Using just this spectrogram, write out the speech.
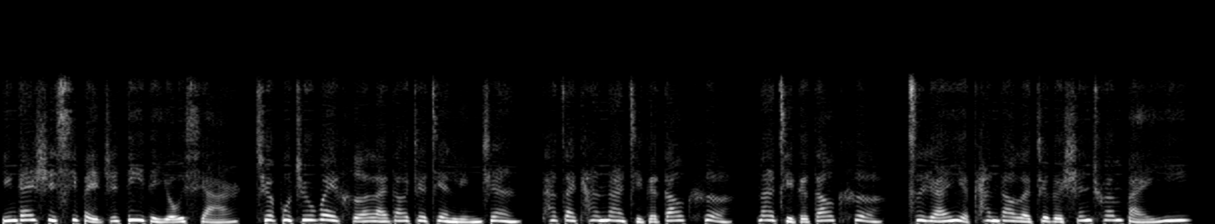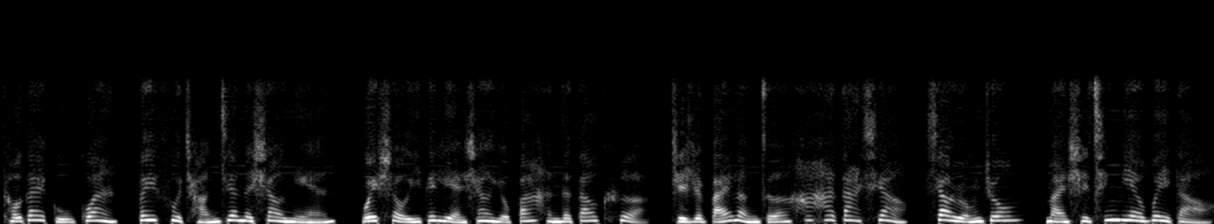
应该是西北之地的游侠，却不知为何来到这剑林镇。他在看那几个刀客，那几个刀客自然也看到了这个身穿白衣。头戴古冠、背负长剑的少年，为首一个脸上有疤痕的刀客，指着白冷泽哈哈大笑，笑容中满是轻蔑味道。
